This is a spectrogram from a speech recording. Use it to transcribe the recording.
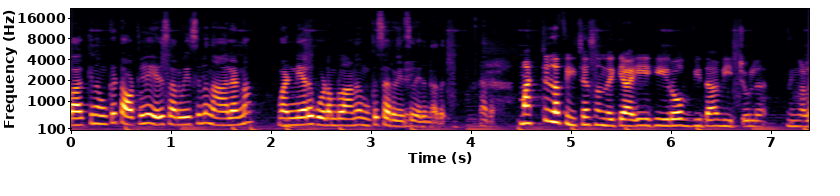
ബാക്കി നമുക്ക് ടോട്ടൽ ഏഴ് സർവീസിൽ നാലെണ്ണം വൺ ഇയർ കൂടുമ്പോഴാണ് നമുക്ക് സർവീസ് വരുന്നത്. അതെ. മറ്റുള്ള ഫീച്ചേഴ്സ് എന്തൊക്കെയാണ് ഈ ഹീറോ വിത വി ടൂൽ നിങ്ങൾ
